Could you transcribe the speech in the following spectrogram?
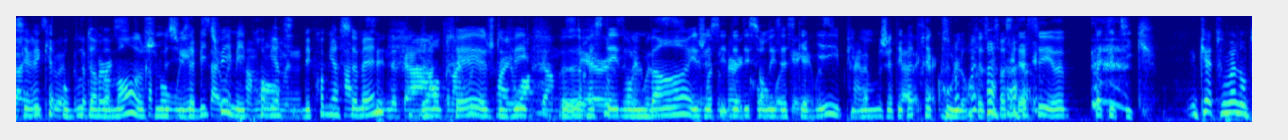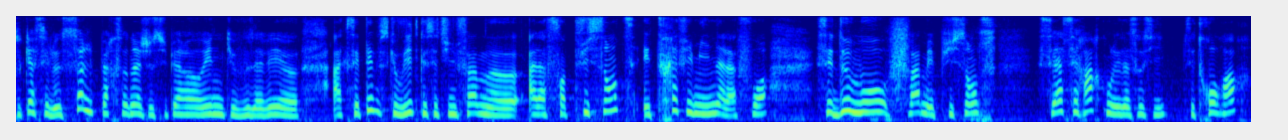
c'est vrai qu'au bout d'un moment, je me suis habituée. Mais premières, les premières semaines, je rentrais, je devais euh, rester dans le bain et j'essayais de descendre les escaliers. Et puis bon, j'étais pas très cool en faisant ça. C'était assez euh, pathétique. Catwoman, en tout cas, c'est le seul personnage de super-héroïne que vous avez euh, accepté, parce que vous dites que c'est une femme euh, à la fois puissante et très féminine à la fois. Ces deux mots, femme et puissante, c'est assez rare qu'on les associe. C'est trop rare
